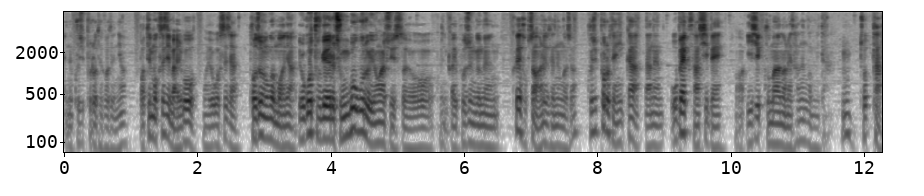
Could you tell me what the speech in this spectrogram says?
얘는 90% 되거든요. 버팀목 쓰지 말고 어, 요거 쓰자. 더 좋은 건 뭐냐? 요거 두 개를 중복으로 이용할 수 있어요. 그러니까 이 보증금은 크게 걱정 안 해도 되는 거죠. 90% 되니까 나는 540에 어, 29만 9만 원에 사는 겁니다. 음, 좋다.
